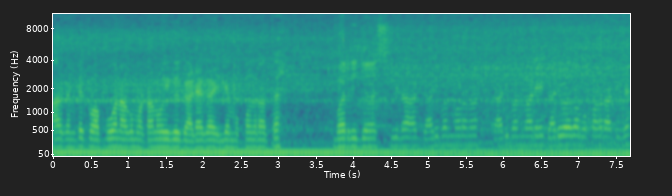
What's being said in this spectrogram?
ಆರು ಗಂಟೆಗೆ ಓಪನ್ ಆಗೋ ಮಟನು ಈಗ ಗಾಡ್ಯಾಗ ಇಲ್ಲೇ ಮುಕ್ಕೊಂಡ್ರಾತ ಬರ್ರಿ ಈಗ ಸೀದಾ ಗಾಡಿ ಬಂದ್ ಮಾಡೋಣ. ಗಾಡಿ ಬಂದ್ ಮಾಡಿ ಗಾಡಿ ಒಳಗೆ ಮುಕ್ಕೊಂಡ್ರಾಟಿಗೆ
